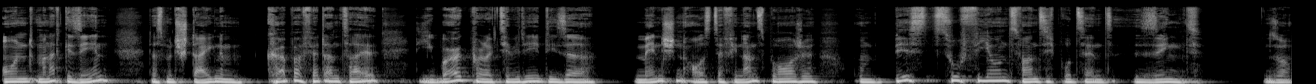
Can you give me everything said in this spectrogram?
Und man hat gesehen, dass mit steigendem Körperfettanteil die Work Productivity dieser Menschen aus der Finanzbranche um bis zu 24 Prozent sinkt. So.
